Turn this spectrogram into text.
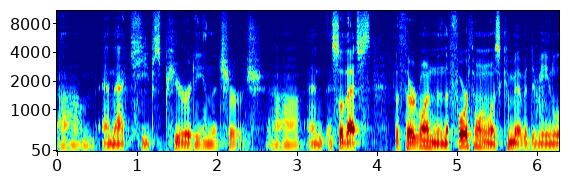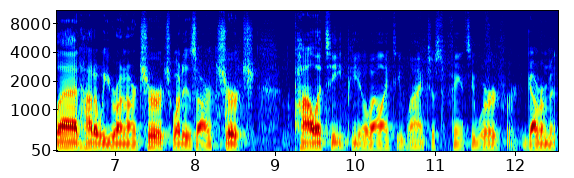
Um, and that keeps purity in the church. Uh, and so that's the third one. And then the fourth one was commitment to being led. How do we run our church? What is our church polity? P O L I T Y, just a fancy word for government.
